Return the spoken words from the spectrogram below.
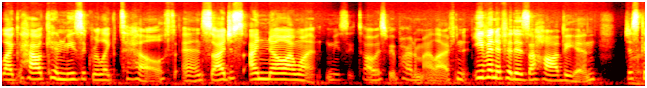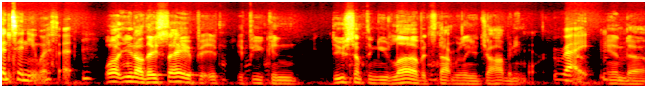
like how can music relate to health? And so I just I know I want music to always be a part of my life, even if it is a hobby, and just Right. continue with it. Well, you know, they say if, if, if you can do something you love, it's not really a job anymore. Right. And uh,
